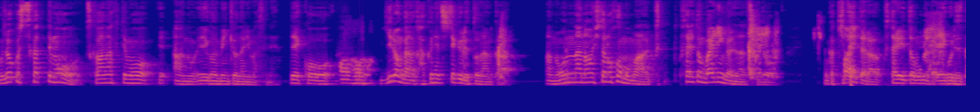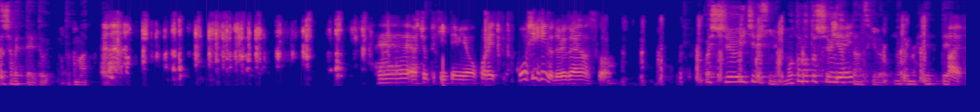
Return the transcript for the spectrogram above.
文字起こし使っても、使わなくても、えあの、英語の勉強になりますね。で、こう、議論が白熱してくるとなんか、あの、女の人の方もまあ、ふ二人ともバイリンガルなんですけど、なんか気づいたら二人ともなんか英語でずっと喋ったりととかもあって、へえ、あちょっと聞いてみよう。これ、更新頻度どれぐらいなんですか？これ週1ですね。もともと週2だったんですけど、なんか今減って。はい。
